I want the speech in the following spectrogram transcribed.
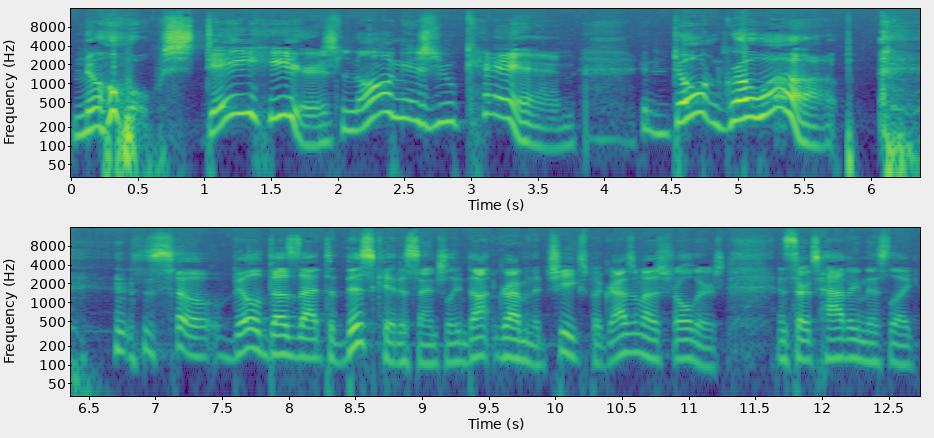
"No, stay here as long as you can. Don't grow up." so Bill does that to this kid essentially, not grabbing the cheeks, but grabs him by the shoulders and starts having this like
